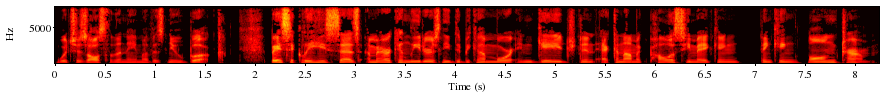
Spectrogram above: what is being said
which is also the name of his new book. Basically, he says American leaders need to become more engaged in economic policymaking, thinking long term.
